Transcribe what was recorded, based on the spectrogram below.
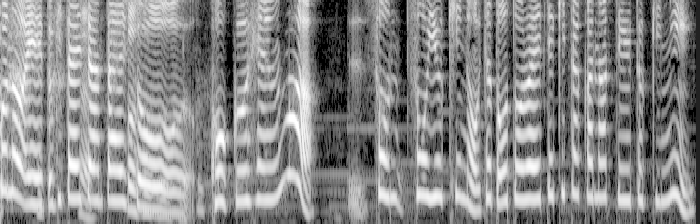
この、えー、と期待ちゃん体操航空編はそそういう機能ちょっと衰えてきたかなっていう時に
